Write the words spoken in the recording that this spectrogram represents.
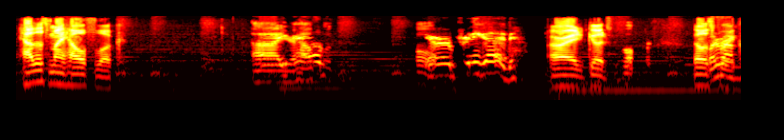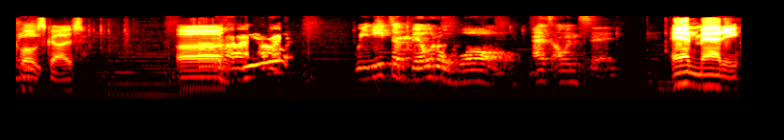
How does my health look? Uh, Uh, your yeah. health. Oh. You're pretty good. All right, good. That was what pretty about me? close, guys. Uh, Alright, you. We need to build a wall, as Owen said. and Matty.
